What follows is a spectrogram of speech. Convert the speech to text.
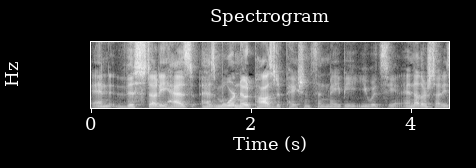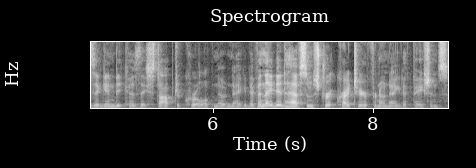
and this study has has more node positive patients than maybe you would see. In other studies again because they stopped accrual of node negative. And they did have some strict criteria for node negative patients.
